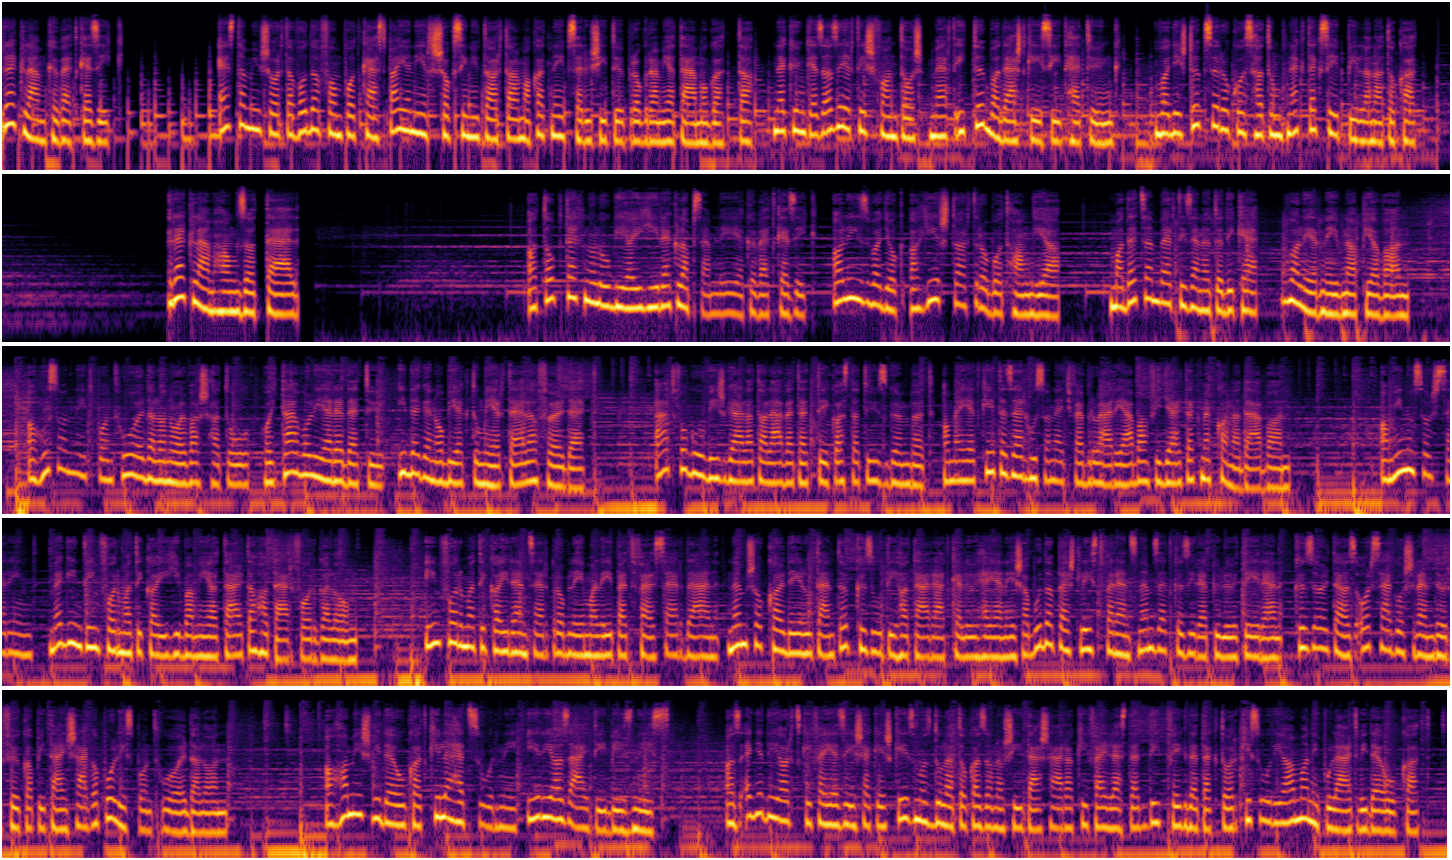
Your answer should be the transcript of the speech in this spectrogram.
Reklám következik. Ezt a műsort a Vodafone Podcast Pioneer sokszínű tartalmakat népszerűsítő programja támogatta. Nekünk ez azért is fontos, mert így több adást készíthetünk. Vagyis többször okozhatunk nektek szép pillanatokat. Reklám hangzott el. A top technológiai hírek lapszemléje következik. Alíz vagyok, a hírstart robot hangja. Ma december 15-e, Valér névnapja van. A 24.hu oldalon olvasható, hogy távoli eredetű, idegen objektum érte el a Földet. Átfogó vizsgálat alá vetették azt a tűzgömböt, amelyet 2021. februárjában figyeltek meg Kanadában. A mínuszos szerint megint informatikai hiba miatt állt a határforgalom. Informatikai rendszer probléma lépett fel szerdán, nem sokkal délután több közúti határátkelőhelyen és a Budapest Liszt Ferenc nemzetközi repülőtéren, közölte az országos rendőrfőkapitányság a polisz.hu oldalon. A hamis videókat ki lehet szúrni, írja az IT Business. Az egyedi arckifejezések és kézmozdulatok azonosítására kifejlesztett deepfake detektor kiszúrja a manipulált videókat.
